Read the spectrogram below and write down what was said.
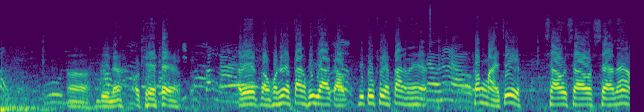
ลอ่าดีนะ โอเค คิดอยู่ตั้งนานอันนี้สองคนช่วยกันตั้งพี่ยากับพี่ตุ๊กช่วยกันตั้งนะฮะเช้าเช้าช่องใหม่ชื่อชาวชาวชาแนล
